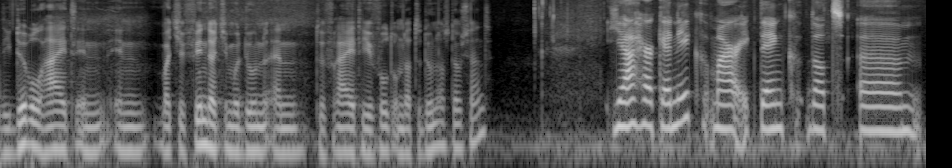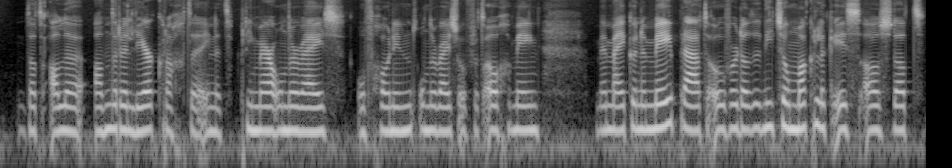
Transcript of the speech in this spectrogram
die dubbelheid in, in wat je vindt dat je moet doen en de vrijheid die je voelt om dat te doen als docent? Ja, herken ik. Maar ik denk dat, um, dat alle andere leerkrachten in het primair onderwijs of gewoon in het onderwijs over het algemeen met mij kunnen meepraten over dat het niet zo makkelijk is als dat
